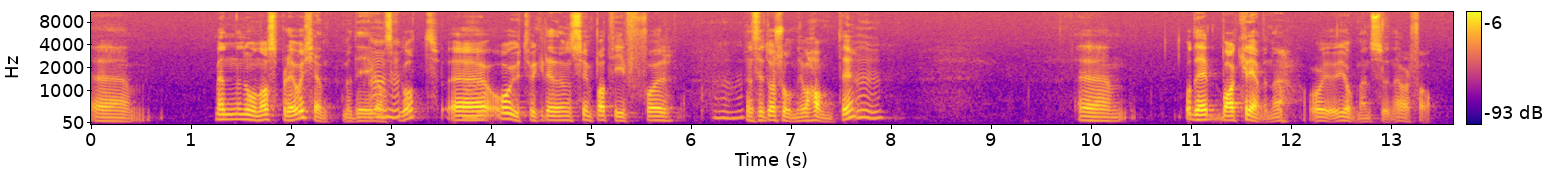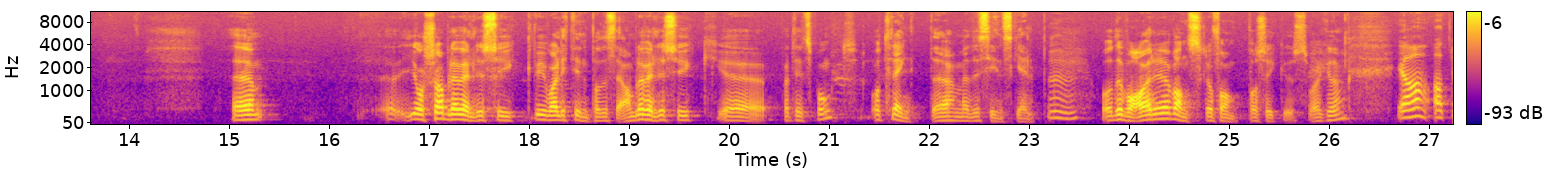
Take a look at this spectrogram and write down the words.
Eh, men noen av oss ble jo kjent med de Mm-hmm. ganske godt, eh, og utviklet en sympati for Mm-hmm. den situasjonen de var havnet i. Mm. Eh, og det var krevende å jobbe med en stund, i hvert fall. Eh, Joshua ble veldig syk. Vi var litt inne på det. Han ble veldig syk eh, på et tidspunkt og trengte medisinsk hjelp. Mm. Og det var eh, vanskelig å få ham på sykehus, var det ikke det? ja, at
